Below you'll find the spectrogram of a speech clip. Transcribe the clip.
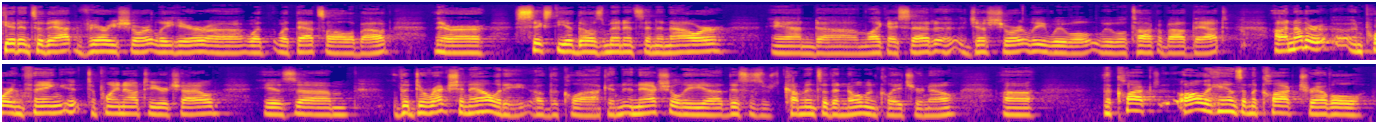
get into that very shortly here, uh, what, what that's all about. There are 60 of those minutes in an hour, and um, like I said, uh, just shortly we will, we will talk about that. Another important thing to point out to your child is um, the directionality of the clock. And, and actually, uh, this has come into the nomenclature now. Uh, the clock, all the hands on the clock travel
